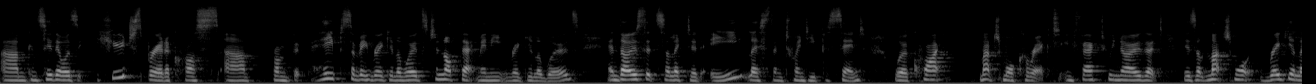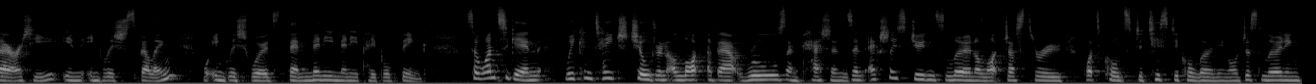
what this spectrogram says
Um, can see there was a huge spread across uh, from heaps of irregular words to not that many irregular words, and those that selected E, less than 20%, were quite much more correct. In fact, we know that there's a much more regularity in English spelling or English words than many, many people think. So, once again, we can teach children a lot about rules and patterns, and actually, students learn a lot just through what's called statistical learning or just learning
